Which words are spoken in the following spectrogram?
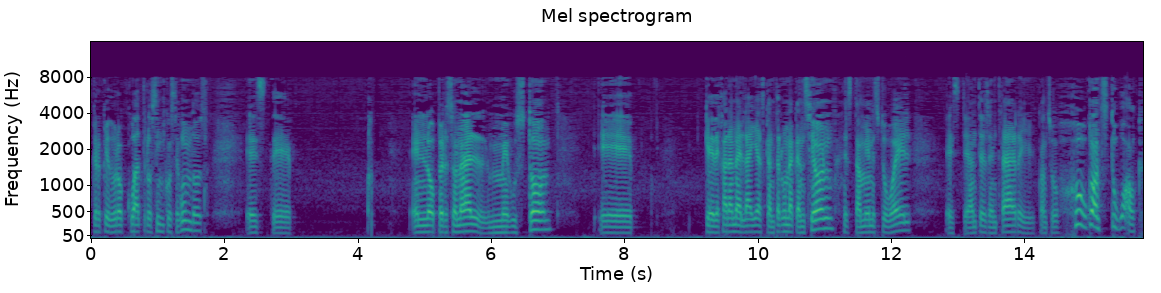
Creo que duró 4 o 5 segundos. Este en lo personal me gustó eh, que dejaran a Elias cantar una canción. también estuvo él este antes de entrar y con su Who wants to walk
